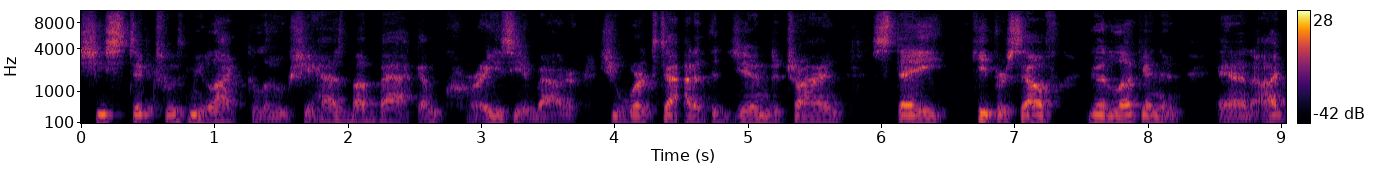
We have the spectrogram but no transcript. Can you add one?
she sticks with me like glue. She has my back. I'm crazy about her. She works out at the gym to try and stay, keep herself good looking. And, and I,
